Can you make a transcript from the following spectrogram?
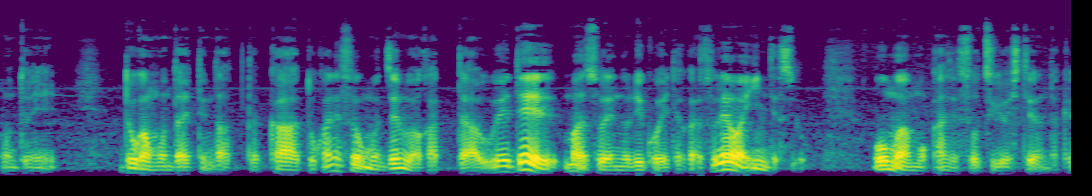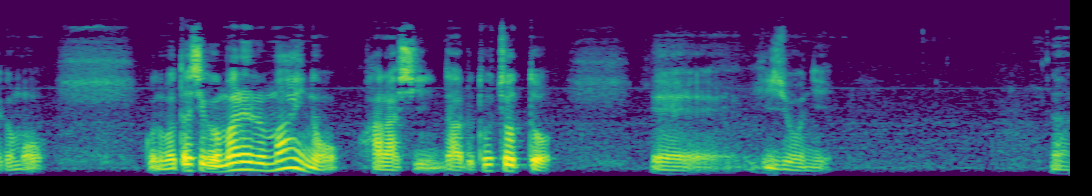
本当にどこが問題点だったかとかねそういうも全部分かった上で、まあ、それ乗り越えたからそれはいいんですよ。オウムはもう完全に卒業してるんだけどもこの私が生まれる前の話になるとちょっと、えー、非常にあの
